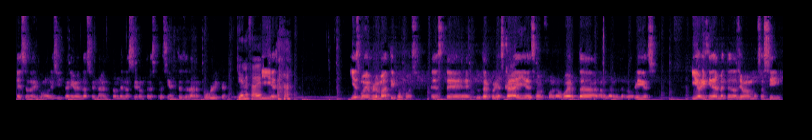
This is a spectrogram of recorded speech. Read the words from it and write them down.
es el único municipio a nivel nacional donde nacieron tres presidentes de la República. ¿Quiénes sabes? Y es, y es muy emblemático, pues, este, Luther Colias Calles, Adolfo La Huerta, Abelardo de Rodríguez, y originalmente nos llamamos así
